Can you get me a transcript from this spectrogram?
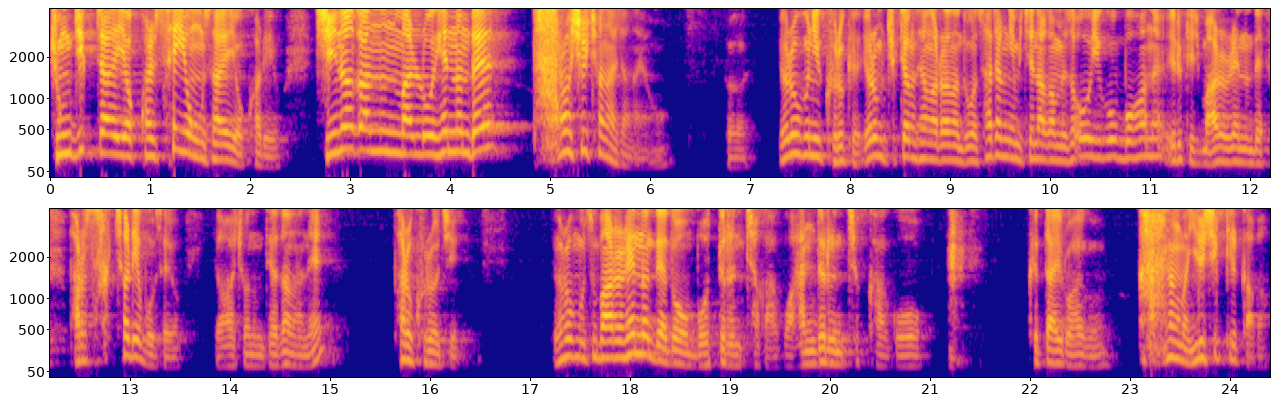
중직자의 역할, 세용사의 역할이에요. 지나가는 말로 했는데 바로 실천하잖아요. 그, 여러분이 그렇게 여러분 직장 생활하나 누가 사장님이 지나가면서 어 이거 뭐 하네 이렇게 말을 했는데 바로 싹 처리해 보세요. 야 저는 대단하네. 바로 그러지. 여러분 무슨 말을 했는데도 못 들은 척하고 안 들은 척하고 그 따위로 하고 가능만 일 시킬까봐,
